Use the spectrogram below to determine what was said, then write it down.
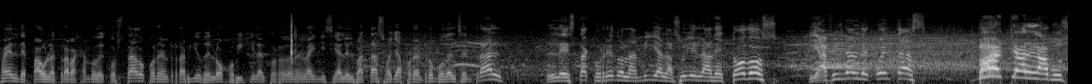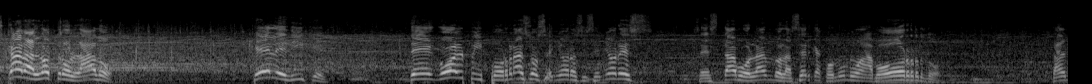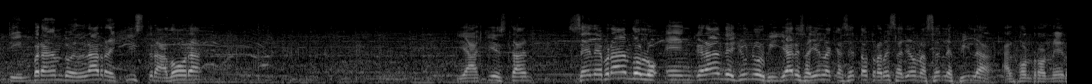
Rafael de Paula trabajando de costado con el rabio del ojo, vigila el corredor en la inicial, el batazo allá por el rumbo del central, le está corriendo la milla, la suya y la de todos, y a final de cuentas, váyanla a buscar al otro lado. ¿Qué le dije? De golpe y porrazo, señoras y señores, se está volando la cerca con uno a bordo. Están timbrando en la registradora. Y aquí están celebrándolo en grande Junior Villares. Allá en la caseta otra vez salieron a hacerle fila al jonronero.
